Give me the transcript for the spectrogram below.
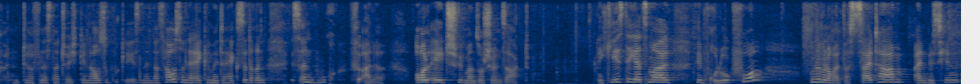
können, dürfen es natürlich genauso gut lesen. Denn das Haus an der Ecke mit der Hexe drin ist ein Buch für alle. All Age, wie man so schön sagt. Ich lese dir jetzt mal den Prolog vor und wenn wir noch etwas Zeit haben, ein bisschen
